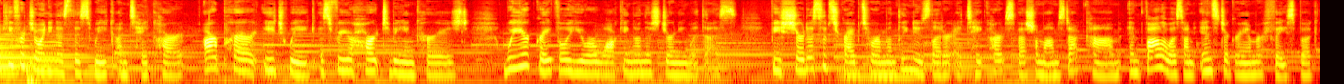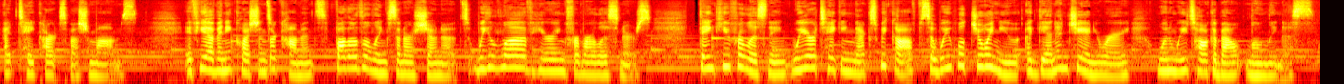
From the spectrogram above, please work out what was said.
Thank you for joining us this week on Take Heart. Our prayer each week is for your heart to be encouraged. We are grateful you are walking on this journey with us. Be sure to subscribe to our monthly newsletter at takeheartspecialmoms.com and follow us on Instagram or Facebook at Take Heart Special Moms. If you have any questions or comments, follow the links in our show notes. We love hearing from our listeners. Thank you for listening. We are taking next week off, so we will join you again in January when we talk about loneliness.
